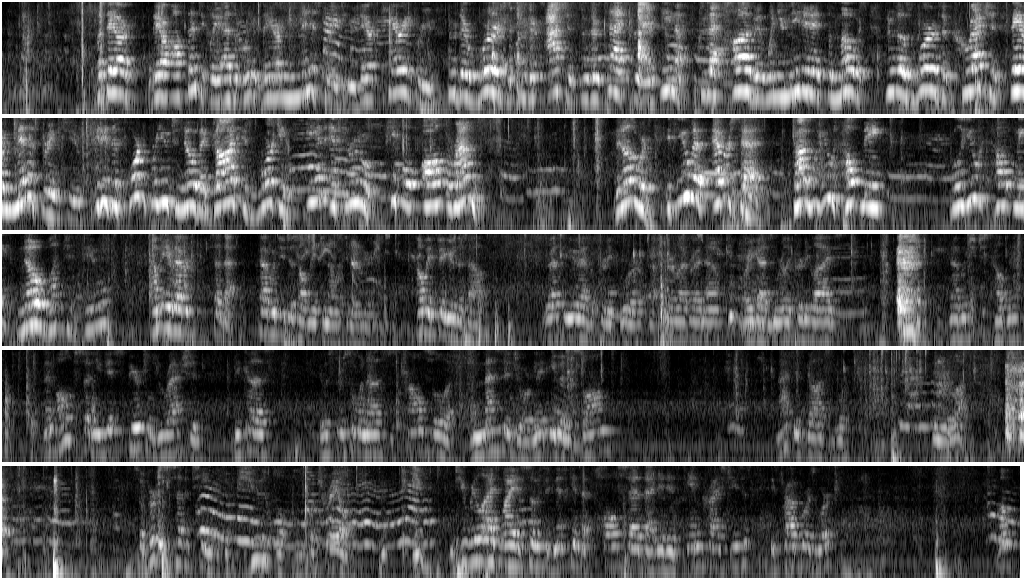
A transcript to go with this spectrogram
But they are they are authentically, as a believer, they are ministering to you. They are caring for you through their words through their actions, through their text, through their email, through that hug and when you needed it the most, through those words of correction. They are ministering to you. It is important for you to know that God is working in and through people all around you. In other words, if you have ever said, God, will you help me Will you help me know what to do? How many have ever said that? God, would you just help me to know what to do here? Help me figure this out. Rest of you have a pretty poor uh, prayer life right now, or you got some really pretty lives. God, would you just help me? Then all of a sudden you get spiritual direction because it was through someone else's counsel, a, a message, or maybe even a song. That is God's work in your life. So, verse 17 is a beautiful portrayal. Do you realize why it's so significant that Paul says that it is in Christ Jesus? He's proud for his work? Well,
